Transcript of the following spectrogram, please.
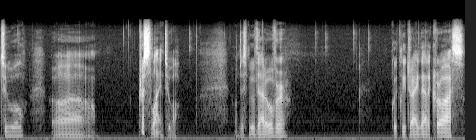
tool, uh, crystallize tool. We'll just move that over, quickly drag that across.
